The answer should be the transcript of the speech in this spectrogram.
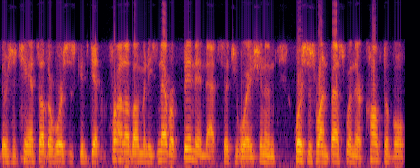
there's a chance other horses could get in front of him, and he's never been in that situation. And horses run best when they're comfortable.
